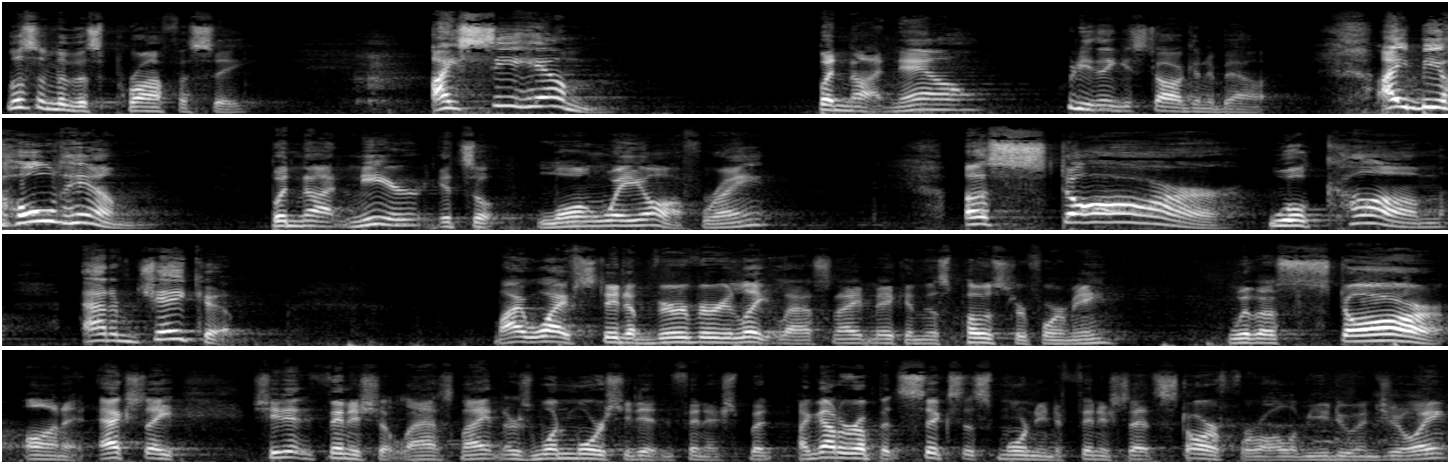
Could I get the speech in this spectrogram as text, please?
Listen to this prophecy. I see him but not now. Who do you think he's talking about? I behold him, but not near. It's a long way off, right? A star will come out of Jacob. My wife stayed up very, very late last night making this poster for me with a star on it. Actually, she didn't finish it last night, and there's one more she didn't finish, but I got her up at 6 this morning to finish that star for all of you to enjoy.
